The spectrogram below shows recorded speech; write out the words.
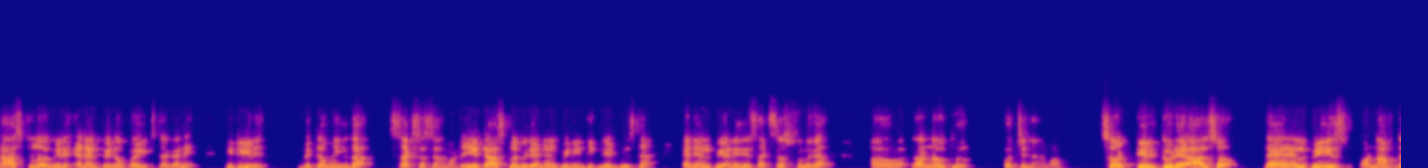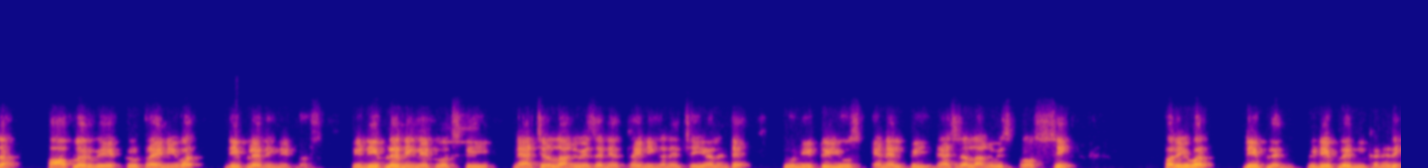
టాస్క్లో మీరు ఎన్ఎల్పిని ఉపయోగించినా కానీ it will becoming the success అనమాట ఏ టాస్క్లో మీరు ఎన్ఎల్పిని ఇంటిగ్రేట్ చేసినా ఎన్ఎల్పి అనేది సక్సెస్ఫుల్గా రన్ అవుతూ వచ్చింది అనమాట so till today also the NLP is one of the popular way to train your deep learning networks మీ డీప్ లెర్నింగ్ నెట్వర్క్స్కి నేచురల్ లాంగ్వేజ్ అనేది ట్రైనింగ్ అనేది చేయాలంటే you need to use NLP natural language processing for your deep learning మీ డీప్ లెర్నింగ్ అనేది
